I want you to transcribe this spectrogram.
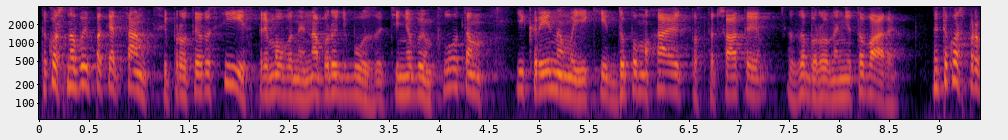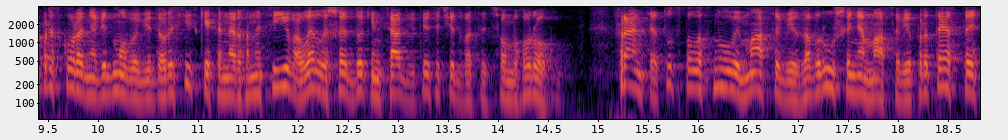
Також новий пакет санкцій проти Росії спрямований на боротьбу з тіньовим флотом і країнами, які допомагають постачати заборонені товари. Ну і також про прискорення відмови від російських енергоносіїв, але лише до кінця 2027 року. Франція тут спалахнули масові заворушення, масові протести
